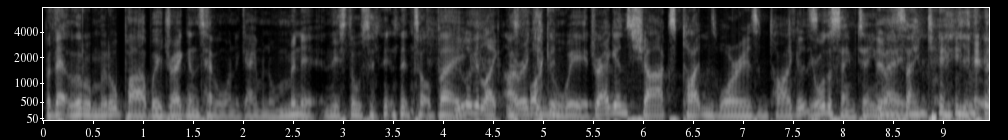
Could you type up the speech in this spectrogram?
but that little middle part where Dragons haven't won a game in a minute and they're still sitting in the top eight. You look at like I it's reckon fucking weird. Dragons, Sharks, Titans, Warriors, and Tigers. They're all the same team. They're hey? the same team. yeah,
